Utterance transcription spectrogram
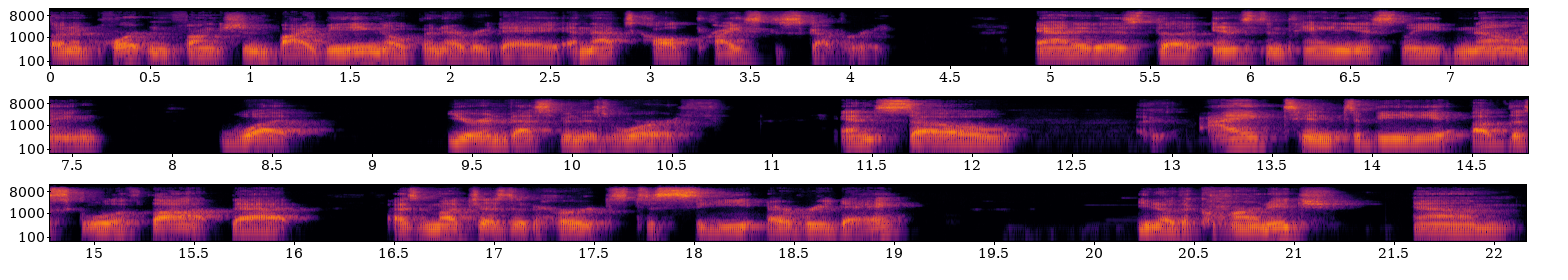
an important function by being open every day, and that's called price discovery. And it is the instantaneously knowing what your investment is worth. And so I tend to be of the school of thought that as much as it hurts to see every day, you know, the carnage, um,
